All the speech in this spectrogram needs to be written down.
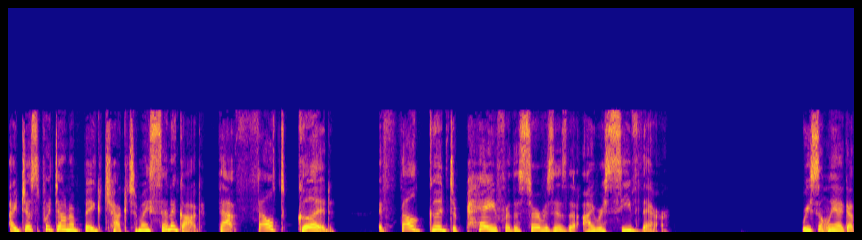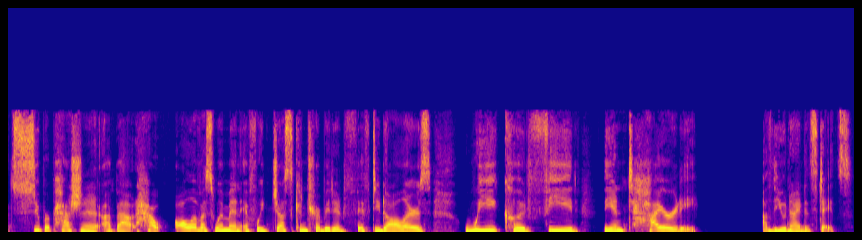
I just put down a big check to my synagogue. That felt good. It felt good to pay for the services that I received there. Recently, I got super passionate about how all of us women, if we just contributed $50, we could feed the entirety of the United States.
